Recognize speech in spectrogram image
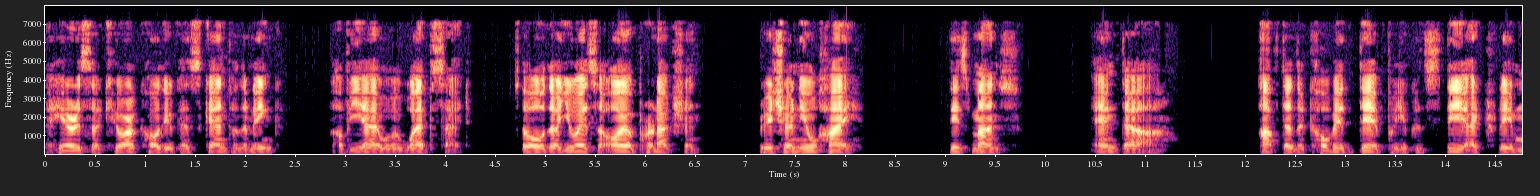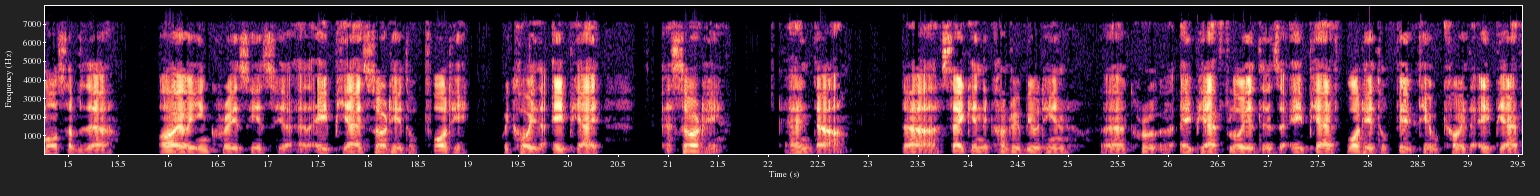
Here is the QR code you can scan to the link of EIA website. So the U.S. oil production reached a new high this month. And uh, after the COVID dip, you could see actually most of the oil increase is at API 30 to 40. We call it API 30. And uh, the second contributing uh, API fluid is API 40 to 50. We call it API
